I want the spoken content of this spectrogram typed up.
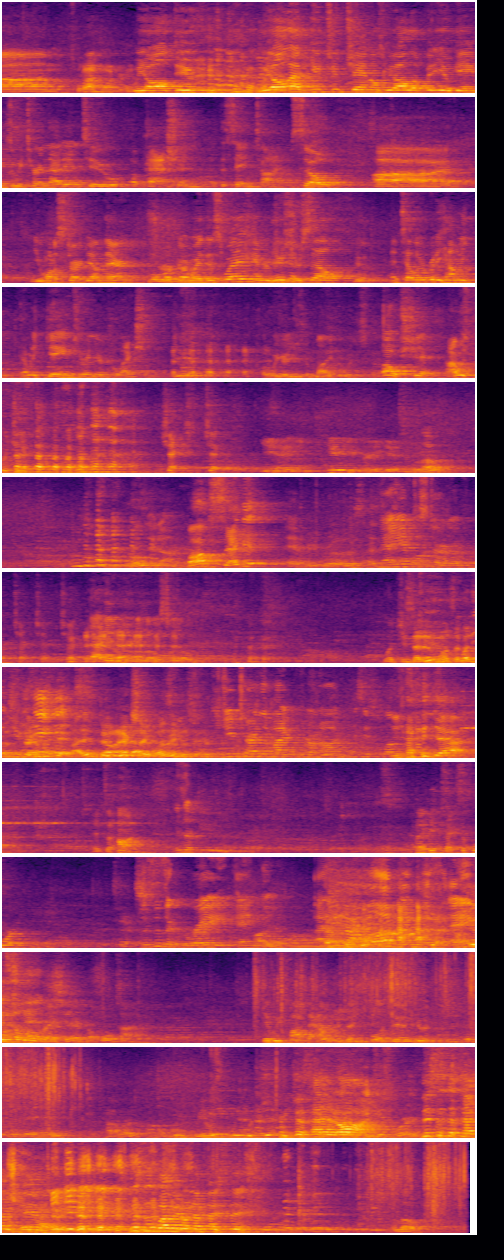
Um, That's what I'm wondering. We all do. we all have YouTube channels. We all love video games, and we turn that into a passion at the same time. So, uh, you want to start down there? We'll work our way this way. Introduce Yeah, yeah. yourself Yeah. and tell everybody how many how many games are in your collection. Are we gonna use the mic or we just gonna? Oh shit! I was projecting. check, check. Yeah, you hear you pretty good. Hello, Bro? Bob Saget. Every rose has. Now you have to start over. Check, check, check. Not even a little slow. What'd You you said do? it wasn't what in did you do? script? I didn't do No, it. actually, it wasn't do script. Did you turn the microphone on? Is it low? yeah, it's on. Is it? Can I get tech support? This is a great angle. I'm loving this angle. Just stay angle. right there the whole time. Did we pop out? Everything plugged in good? Really? We, were ju- we just had it on. This is the type of channel. This is why we don't have nice things. Hello.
